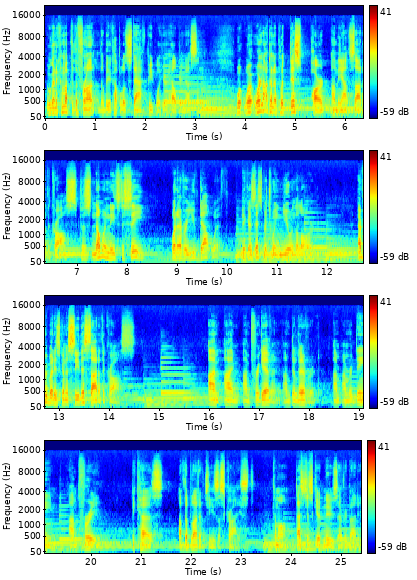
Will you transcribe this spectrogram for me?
We're going to come up to the front. There'll be a couple of staff people here helping us. And we're not going to put this part on the outside of the cross because no one needs to see whatever you've dealt with because it's between you and the Lord. Everybody's going to see this side of the cross. I'm, I'm, I'm forgiven. I'm delivered. I'm, I'm redeemed. I'm free because of the blood of Jesus Christ. Come on, that's just good news, everybody.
